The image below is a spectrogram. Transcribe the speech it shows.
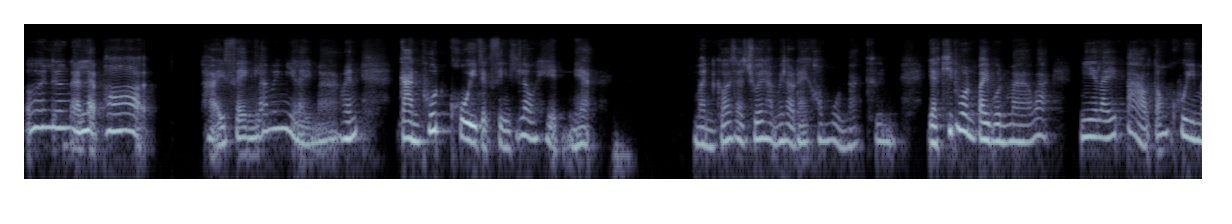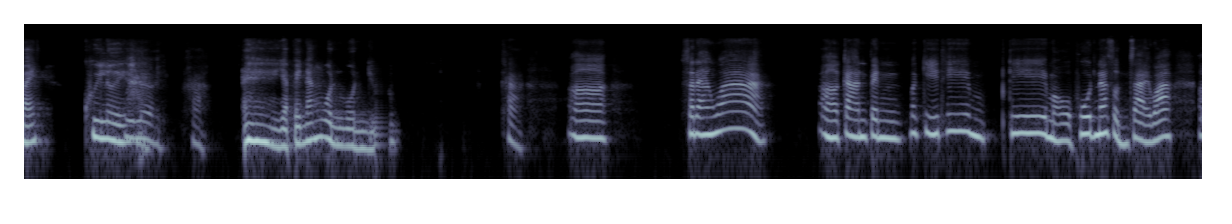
เออเรื่องนั้นแหละพ่อหายเซ็งแล้วไม่มีอะไรมากเพราะฉะนั้นการพูดคุยจากสิ่งที่เราเห็นเนี่ย มันก็จะช่วยทำให้เราได้ข้อมูลมากขึ้น อย่าคิดวนไปวนมาว่า มีอะไรเปล่าต้องคุยไหมคุยเลยค่ะค่ะเอออย่าไปนั่งวนๆอยู่ ค่ะเออ แสดงว่าเอ่อการเป็นเมื่อกี้ที่ที่หมอพูดน่าสนใจว่าเอ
